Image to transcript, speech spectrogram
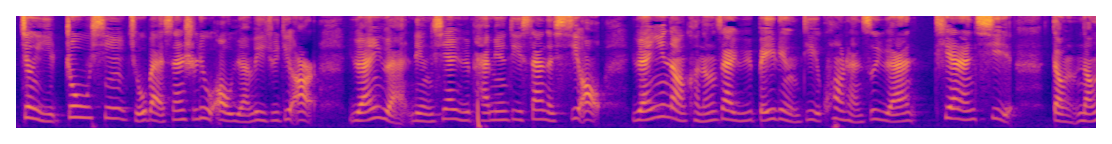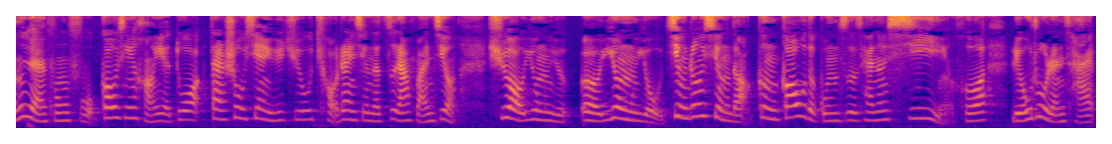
竟以周薪九百三十六澳元位居第二，远远领先于排名第三的西澳。原因呢，可能在于北领地矿产资源。天然气等能源丰富，高新行业多，但受限于具有挑战性的自然环境，需要拥有呃拥有竞争性的更高的工资才能吸引和留住人才。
